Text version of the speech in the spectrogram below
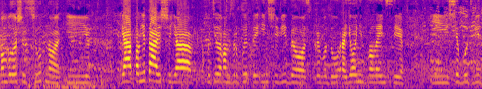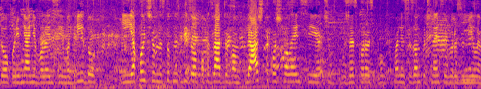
вам було щось чутно, і я пам'ятаю, що я хотіла вам зробити інші відео з приводу районів Валенсії, і ще будуть відео порівняння Валенсії і Мадріду. І я хочу в наступних відео показати вам пляж також в Валенсії, щоб вже скоро буквально сезон почнеться, ви розуміли.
